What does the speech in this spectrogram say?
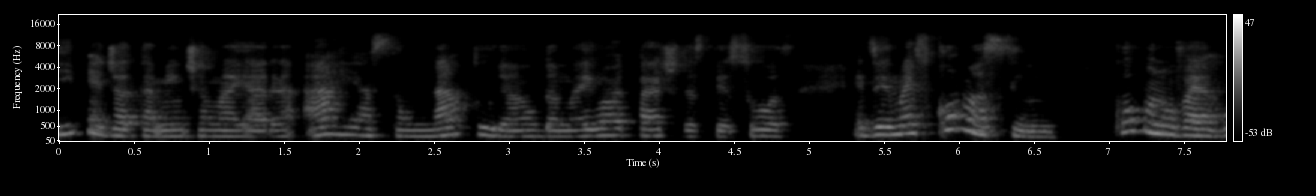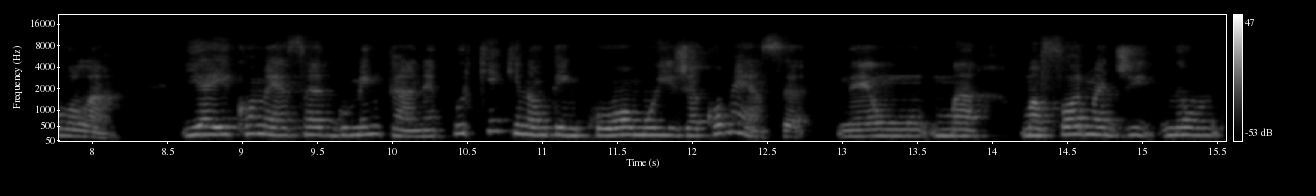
imediatamente a Mayara, a reação natural da maior parte das pessoas é dizer: mas como assim? Como não vai rolar? E aí começa a argumentar, né? Por que, que não tem como? E já começa, né? uma, uma forma de, não,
